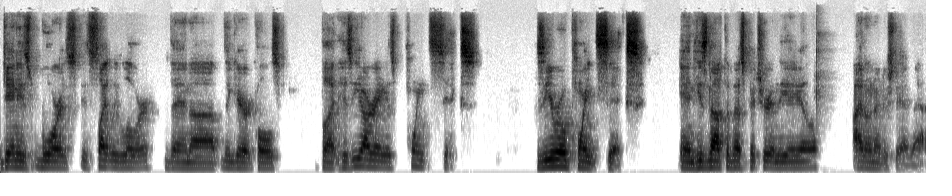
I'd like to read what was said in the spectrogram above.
Danny's WAR is, is slightly lower than uh, than Gerrit Cole's, but his ERA is 0.6, 0.6, and he's not the best pitcher in the AL. I don't understand that.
